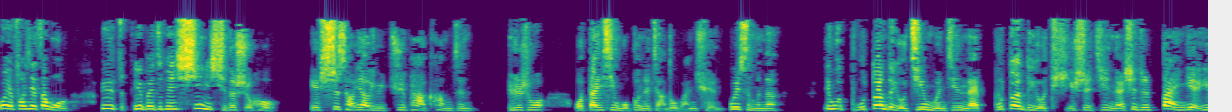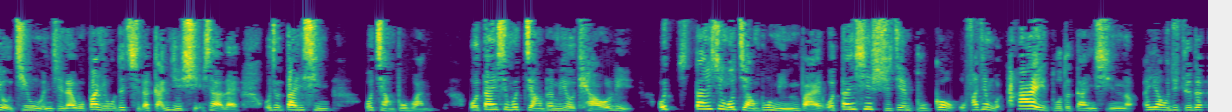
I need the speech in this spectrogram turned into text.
我也发现，在我预预备这篇信息的时候，也时常要与惧怕抗争。比如说，我担心我不能讲的完全，为什么呢？因为不断的有经文进来，不断的有提示进来，甚至半夜又有经文进来，我半夜我得起来赶紧写下来，我就担心我讲不完，我担心我讲的没有条理，我担心我讲不明白，我担心时间不够。我发现我太多的担心了，哎呀，我就觉得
